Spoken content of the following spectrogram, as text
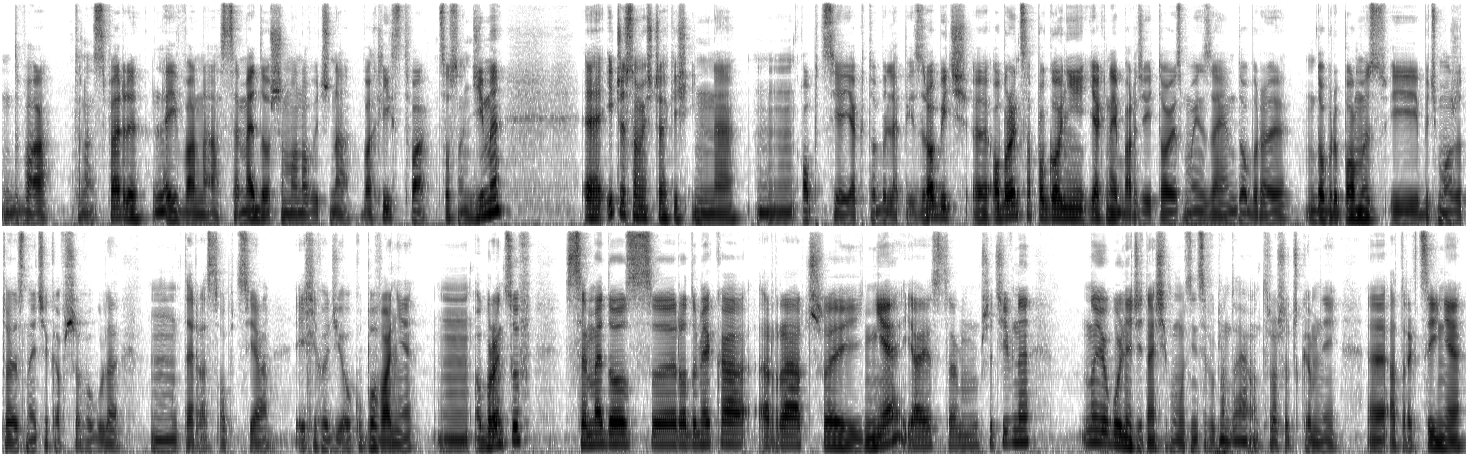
dwa transfery. Lejwa na Semedo, Szymonowicz na Wachlictwa. Co sądzimy? E, I czy są jeszcze jakieś inne mm, opcje, jak to by lepiej zrobić? E, Obrońca pogoni jak najbardziej. To jest moim zdaniem dobry, dobry pomysł i być może to jest najciekawsza w ogóle mm, teraz opcja, jeśli chodzi o kupowanie mm, obrońców. Semedo z Radomiaka raczej nie, ja jestem przeciwny. No i ogólnie ci tańsi pomocnicy wyglądają troszeczkę mniej e, atrakcyjnie,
